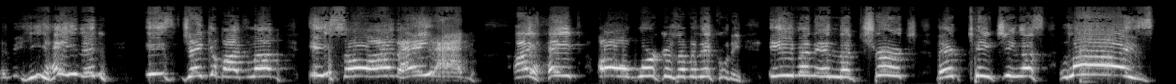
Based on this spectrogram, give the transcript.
if he hated Jacob I've loved, Esau I've hated. I hate all workers of iniquity. Even in the church, they're teaching us lies.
